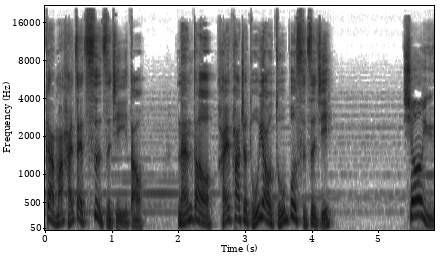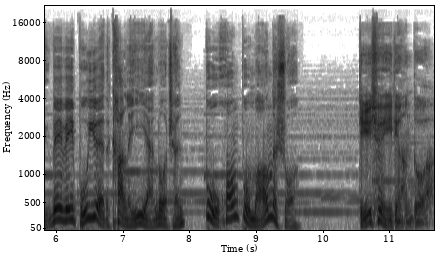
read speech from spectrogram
干嘛还在刺自己一刀？难道还怕这毒药毒不死自己？”萧雨微微不悦地看了一眼洛尘，不慌不忙地说：“的确疑点很多，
